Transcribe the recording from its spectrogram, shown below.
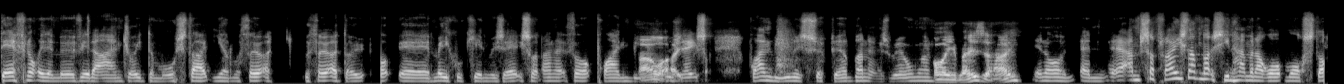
definitely the movie that I enjoyed the most that year, without a without a doubt. Uh, Michael Caine was excellent and. I thought Plan B Oh, was aye. excellent. Plan B was superb in it as well, man. Oh, he was, aye. You know, and I'm surprised I've not seen him in a lot more stuff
